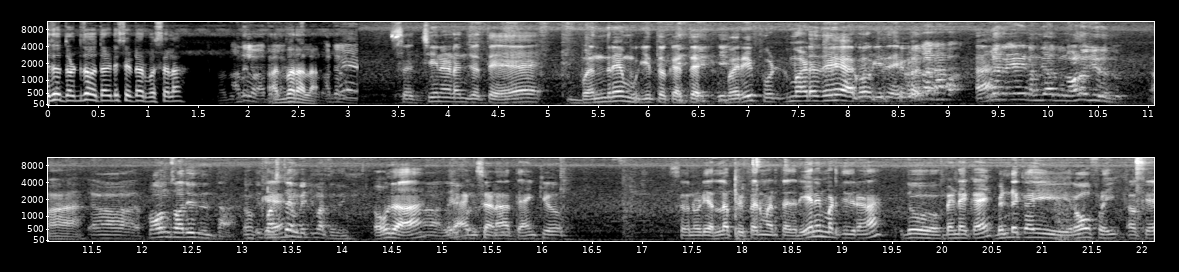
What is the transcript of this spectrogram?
ಇದು ದೊಡ್ಡದು ತರ್ಟಿ ಸೀಟರ್ ಬಸ್ ಅಲ್ಲ? ಅದ್ ಬರಲ್ಲ. ಸಚಿನ್ ಅಣ್ಣನ ಜೊತೆ ಬಂದ್ರೆ ಮುಗೀತು ಕತೆ. ಬರೀ ಫುಡ್ ಮಾಡೋದೇ ಆಗೋಗಿದೆ ಇವಾಗ. ನಮ್ಗೆ ಇರೋದು. ಪ್ರಾನ್ಸ್ ಅದು ಅಂತ. ಫಸ್ಟ್ ಟೈಮ್ ವೆಜ್ ಮಾಡ್ತಿದ್ವಿ ಹೌದಾ? ಥ್ಯಾಂಕ್ಸ್ ಅಣ್ಣ ಥ್ಯಾಂಕ್ ಯು ಸೊ ನೋಡಿ ಎಲ್ಲ ಪ್ರಿಪೇರ್ ಮಾಡ್ತಾ ಇದ್ದಾರೆ. ಏನೇನ್ ಮಾಡ್ತಿದ್ರಿ ಅಣ್ಣ? ಇದು ಬೆಂಡೆಕಾಯಿ? ಬೆಂಡೆಕಾಯಿ ರವ ಫ್ರೈ ಓಕೆ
